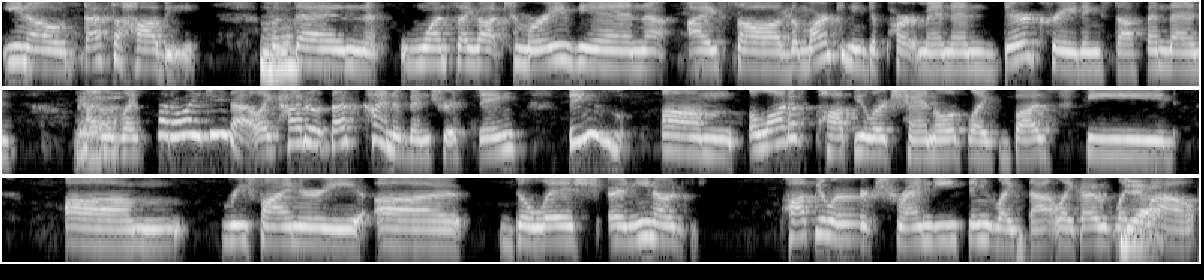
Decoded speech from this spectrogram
you know that's a hobby Mhm. but then once i got to moravian i saw the marketing department and they're creating stuff and then I was like, how do I do that? Like, how do that's kind of interesting. Things, um, a lot of popular channels like BuzzFeed, um, Refinery, uh, Delish, and you know, popular trendy things like that. Like, I was like, Yeah. wow,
